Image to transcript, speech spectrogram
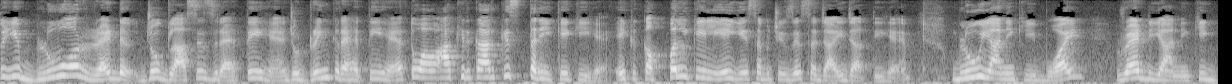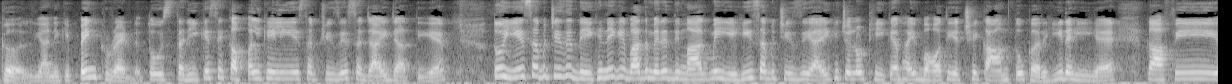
तो ये ब्लू और रेड जो ग्लासेस रहते हैं, जो ड्रिंक रहती है तो आखिरकार किस तरीके की है? एक कपल के लिए ये सब चीज़ें सजाई जाती है। ब्लू यानी कि बॉय रेड यानी कि गर्ल यानी कि पिंक रेड तो इस तरीके से कपल के लिए ये सब चीज़ें सजाई जाती है। तो ये सब चीज़ें देखने के बाद मेरे दिमाग में यही सब चीज़ें आई कि चलो ठीक है भाई, बहुत ही अच्छे काम तो कर ही रही है। काफ़ी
